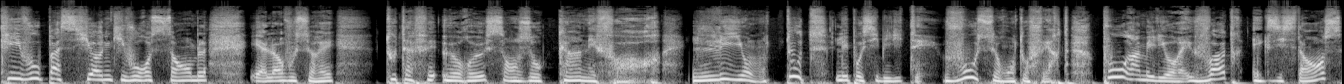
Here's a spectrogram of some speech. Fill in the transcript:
qui vous passionne, qui vous ressemble, et alors vous serez tout à fait heureux sans aucun effort. Lion, toutes les possibilités vous seront offertes pour améliorer votre existence.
